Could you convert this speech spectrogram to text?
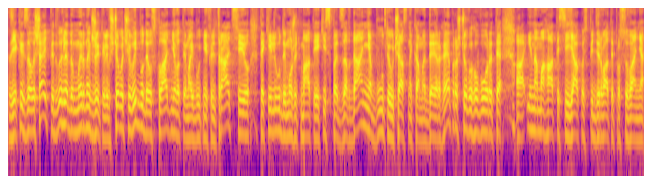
з яких залишають під виглядом мирних жителів, що вочевидь буде ускладнювати майбутню фільтрацію. Такі люди можуть мати якісь спецзавдання, бути учасниками ДРГ, про що ви говорите, а, і намагатися якось підірвати просування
